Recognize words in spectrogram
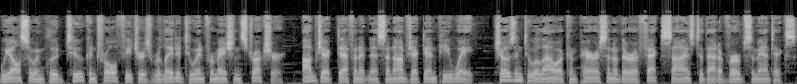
we also include two control features related to information structure, object definiteness and object NP weight chosen to allow a comparison of their effect size to that of verb semantics.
